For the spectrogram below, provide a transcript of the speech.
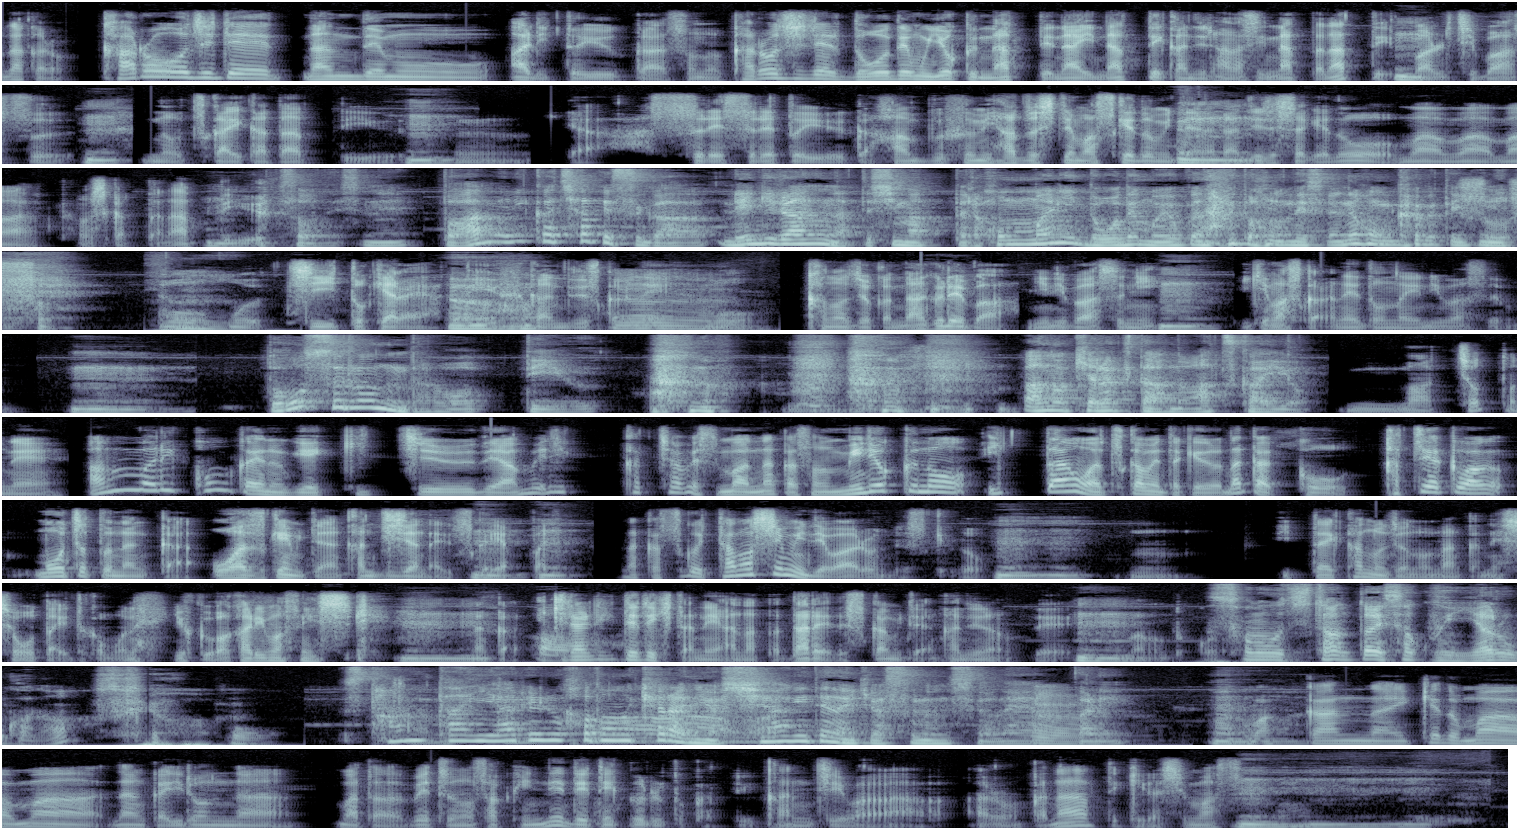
だから、かろうじて何でもありというか、その、かろうじてどうでもよくなってないなって感じの話になったなっていう、うんマルチバースうん。の使い方っていう。うんうんいやー、スレスレというか、半分踏み外してますけど、みたいな感じでしたけど、まあまあまあ、楽しかったなっていう。んそうですね。と、アメリカ・チャベスがレギュラーになってしまったら、ほんまにどうでもよくなると思うんですよね、本格的に。そうそう。もう、うんもう、チートキャラやっていう感じですからね。うんもう、彼女が殴れば、ユニバースにうん。行けますからね、どんなユニバースでも。うん。どうするんだろうっていう、あの、あのキャラクターの扱いを。うんまあ、ちょっとね、あんまり今回の劇中でアメリカ・チャベス、まあなんかその魅力の一端はつかめたけど、なんかこう、活躍はもうちょっとなんかお預けみたいな感じじゃないですか、やっぱり。なんかすごい楽しみではあるんですけど、うん。うんうん。一体彼女のなんかね、正体とかもね、よくわかりませんし、うん。うん。なんか、いきなり出てきたね、あなた誰ですかみたいな感じなので、うん今のところ。そのうち単体作品やるんかな？それは。もう。単体やれるほどのキャラには仕上げてない気がするんですよね、やっぱり。うん。わかんないけど、まあまあ、なんかいろんな、また別の作品で出てくるとかっていう感じはあるのかなって気がしますよね。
